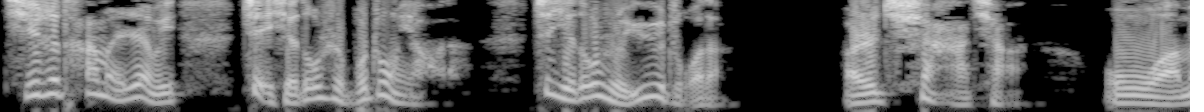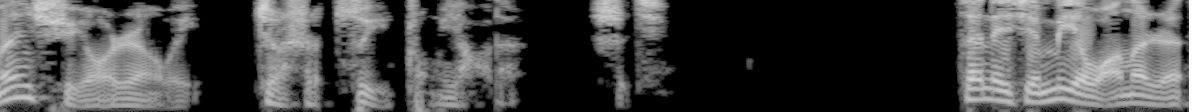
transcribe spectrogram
其实他们认为这些都是不重要的，这些都是愚拙的，而恰恰我们却要认为这是最重要的事情。在那些灭亡的人，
